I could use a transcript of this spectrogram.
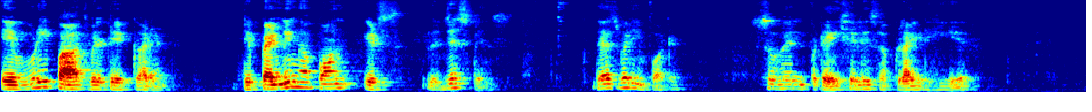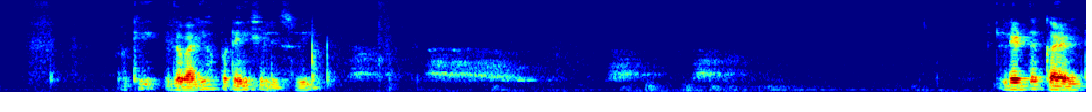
Every path will take current depending upon its resistance. That's very important. So when potential is applied here, Okay, the value of potential is V. Let the current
